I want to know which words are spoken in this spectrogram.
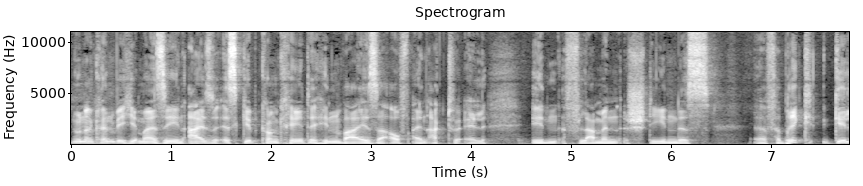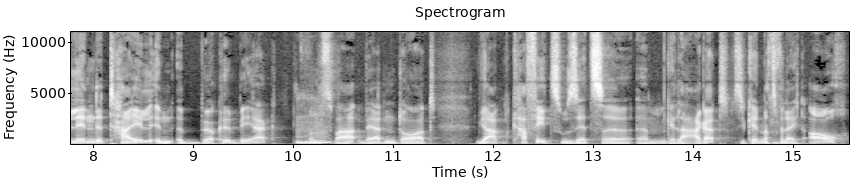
Nun, dann können wir hier mal sehen. Also, es gibt konkrete Hinweise auf ein aktuell in Flammen stehendes äh, Fabrikgeländeteil in Böckelberg. Und zwar werden dort ja, Kaffeezusätze ähm, gelagert. Sie kennen das vielleicht auch.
